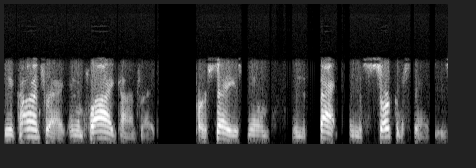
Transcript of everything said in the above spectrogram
The contract, an implied contract, per se, is formed when the facts and the circumstances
